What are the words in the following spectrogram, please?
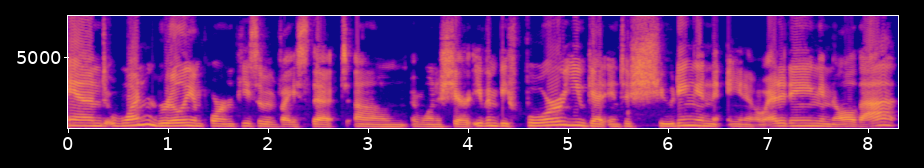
And one really important piece of advice that um, I want to share, even before you get into shooting and you know editing and all that,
